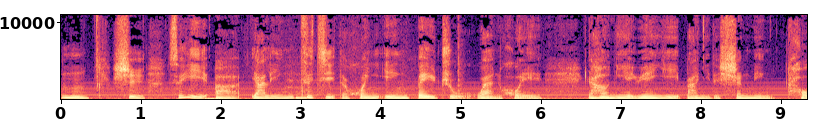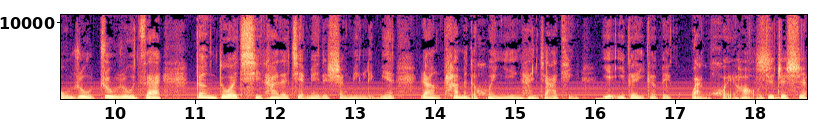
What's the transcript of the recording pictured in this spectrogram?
嗯，是，所以啊，雅琳自己的婚姻被主挽回，嗯，然后你也愿意把你的生命投入注入在更多其他的姐妹的生命里面，让他们的婚姻和家庭也一个一个被挽回。哈，我觉得这是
